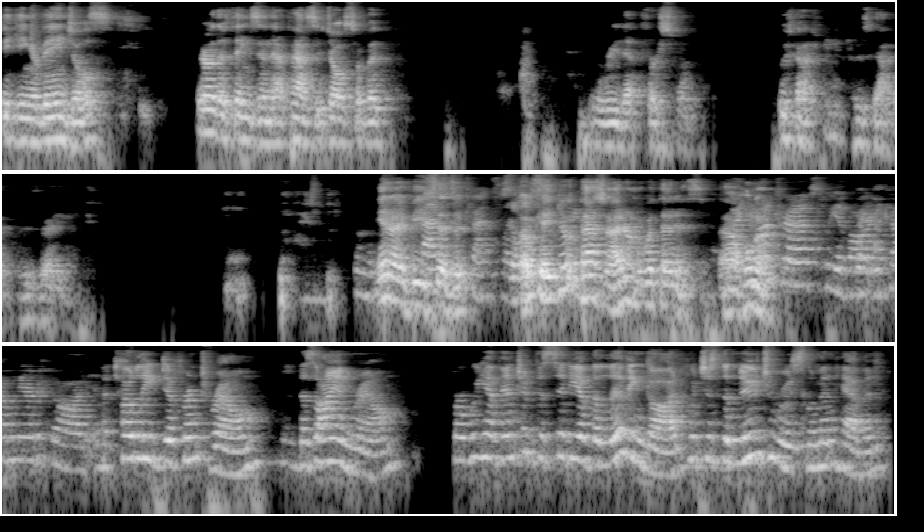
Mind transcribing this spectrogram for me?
Speaking of angels, there are other things in that passage also, but we'll read that first one. Who's got it? Who's got it? Who's ready? NIV says it. Okay, do it, Pastor. I don't know what that is. Uh, By hold on. contrast, we have already come near to God in a totally different realm, the Zion realm. For we have entered the city of the living God, which is the new Jerusalem in heaven.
